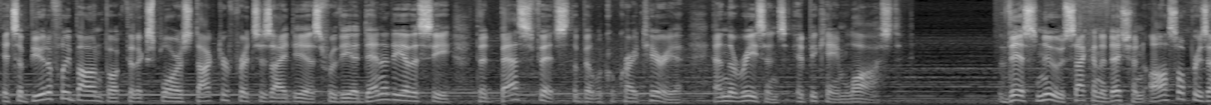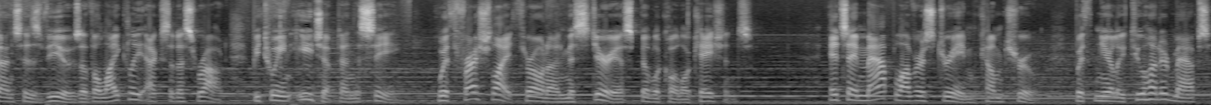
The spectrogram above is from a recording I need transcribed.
It's a beautifully bound book that explores Dr. Fritz's ideas for the identity of the sea that best fits the biblical criteria and the reasons it became lost. This new second edition also presents his views of the likely Exodus route between Egypt and the sea, with fresh light thrown on mysterious biblical locations. It's a map lover's dream come true, with nearly 200 maps,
